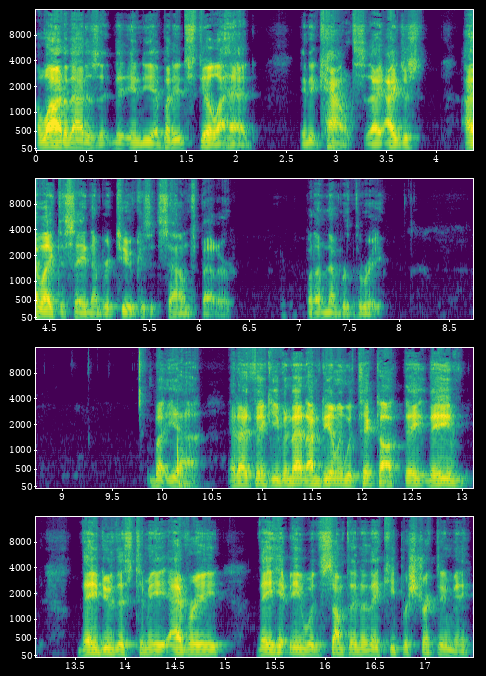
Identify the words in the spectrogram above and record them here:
a lot of that is the India, but it's still ahead and it counts. I, I just I like to say number two because it sounds better, but I'm number three. But yeah, and I think even then I'm dealing with TikTok. They they they do this to me every. They hit me with something and they keep restricting me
